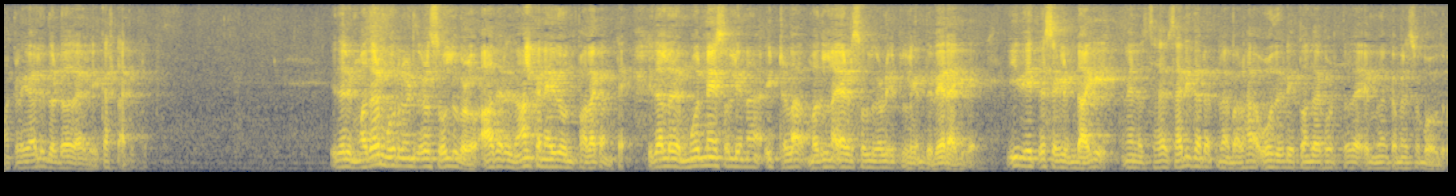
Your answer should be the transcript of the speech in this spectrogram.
ಮಕ್ಕಳಿಗಾಗಲಿ ದೊಡ್ಡವರಾಗಲಿ ಕಷ್ಟ ಆಗುತ್ತೆ. ಇದರಲ್ಲಿ ಮೊದಲ ಮೂರು ನುಡಿಗಳು ಸೋಲುಗಳು, ಆದರೆ ನಾಲ್ಕನೇದು ಒಂದು ಪದಕಂತೆ. ಇದಲ್ಲದೆ ಮೂರನೇ ಸೊಲ್ಲಿನ ಇಟ್ಟಳ, ಮೊದಲನೇ ಎರಡು ಸೊಲ್ಲುಗಳು ಎಂದು ಬೇರೆ ಆಗಿದೆ. ಈ ವ್ಯತ್ಯಾಸಗಳಿಂದಾಗಿ ನಾನು ಸರಿತರಪಿನ ಬರಹ ಓದಲಿಕ್ಕೆ ತೊಂದರೆ ಕೊಡ್ತದೆ ಎಂಬುದನ್ನು ಗಮನಿಸಬಹುದು.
